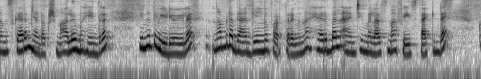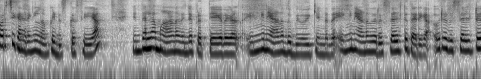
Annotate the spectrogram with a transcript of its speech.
നമസ്കാരം ഞാൻ ഡോക്ടർ മാലു മഹേന്ദ്രൻ. ഇന്നത്തെ വീഡിയോയിൽ നമ്മുടെ ബ്രാൻഡിൽ നിന്ന് പുറത്തിറങ്ങുന്ന ഹെർബൽ ആന്റി മെലാസ്മ ഫേസ് പാക്കിന്റെ കുറച്ച് കാര്യങ്ങൾ നമുക്ക് ഡിസ്കസ് ചെയ്യാം. എന്തെല്ലാമാണ് അതിന്റെ പ്രത്യേകതകൾ? എങ്ങനെയാണ് ഉപയോഗിക്കേണ്ടത്? എങ്ങനെയാണത് റിസൾട്ട് തരിക? ഒരു റിസൾട്ട്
